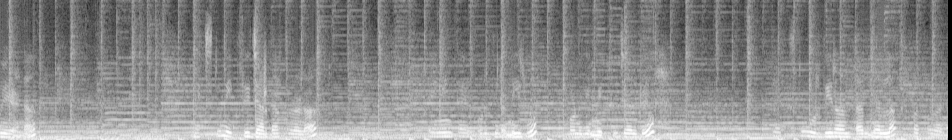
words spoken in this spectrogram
ಬೇಯೋಣ. ನೆಕ್ಸ್ಟು ಮಿಕ್ಸಿ ಜಾರ್ಗೆ ಹಾಕೊಳ್ಳೋಣ. ತೆಂಗಿನಕಾಯಿ ಹೊಡೆದಿರೋ ನೀರನ್ನು ಹಾಕೊಂಡಿದ್ದೀನಿ ಮಿಕ್ಸಿ ಜಾರ್ಗೆ. ನೆಕ್ಸ್ಟು ಹುರಿದಿರೋ ಅಂಥದ್ದನ್ನೆಲ್ಲ ಹಾಕೊಳ್ಳೋಣ.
